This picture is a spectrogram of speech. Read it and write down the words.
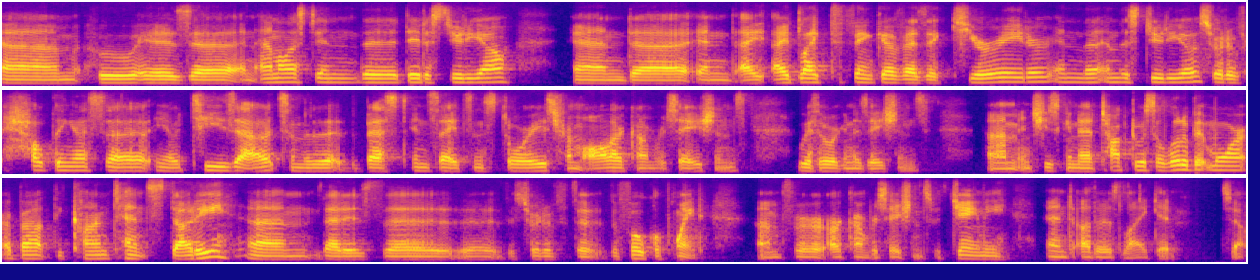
um, who is uh, an analyst in the data studio. And, uh, and I, I'd like to think of as a curator in the, in the studio, sort of helping us uh, you know, tease out some of the, the best insights and stories from all our conversations with organizations. Um, and she's going to talk to us a little bit more about the content study um, that is the, the, the sort of the, the focal point um, for our conversations with Jamie and others like it. So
